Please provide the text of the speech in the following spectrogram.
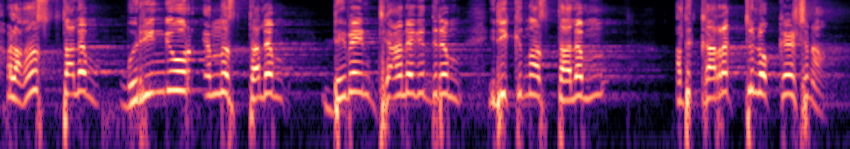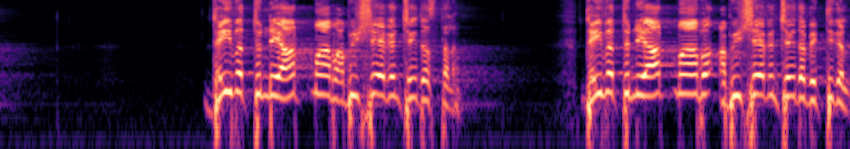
അപ്പോൾ ആ സ്ഥലം മുരിങ്ങൂർ എന്ന സ്ഥലം ഡിവൈൻ ധ്യാനകേന്ദ്രം ഇരിക്കുന്ന സ്ഥലം അത് കറക്റ്റ് ലൊക്കേഷനാണ് ദൈവത്തിന്റെ ആത്മാവ് അഭിഷേകം ചെയ്ത സ്ഥലം. ദൈവത്തിന്റെ ആത്മാവ് അഭിഷേകം ചെയ്ത വ്യക്തികൾ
